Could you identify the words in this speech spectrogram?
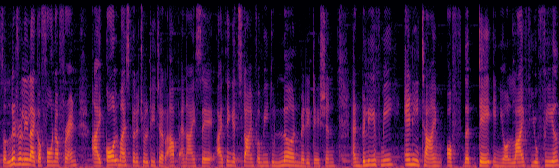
So, literally, like a phone a friend, I call my spiritual teacher up and I say, I think it's time for me to learn meditation. And believe me, anytime of the day in your life you feel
